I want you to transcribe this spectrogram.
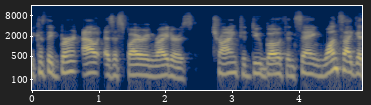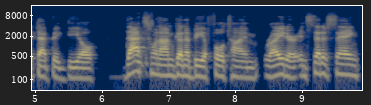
because they burnt out as aspiring writers trying to do both and saying once i get that big deal that's when i'm going to be a full-time writer instead of saying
